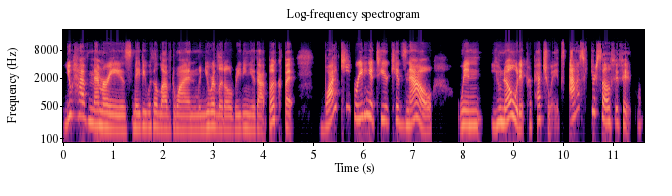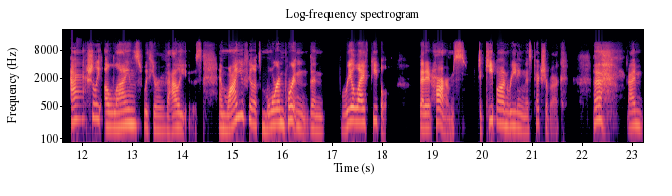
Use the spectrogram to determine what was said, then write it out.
You have memories, maybe with a loved one when you were little reading you that book, but why keep reading it to your kids now when you know what it perpetuates. Ask yourself if it actually aligns with your values and why you feel it's more important than real life people that it harms to keep on reading this picture book. Uh, I'm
